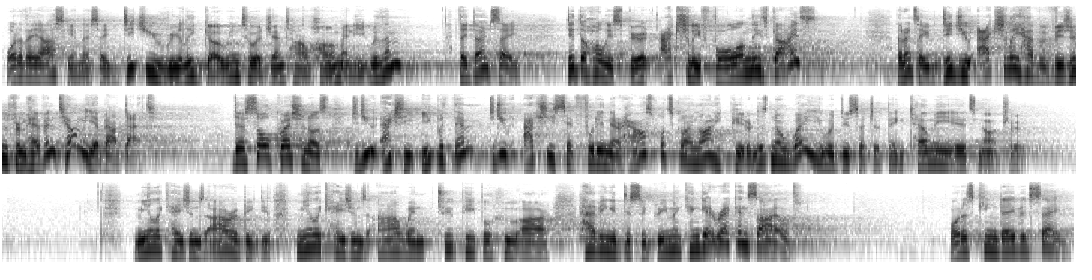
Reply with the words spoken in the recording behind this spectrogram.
what do they ask him? They say, Did you really go into a Gentile home and eat with them? They don't say, Did the Holy Spirit actually fall on these guys? They don't say, Did you actually have a vision from heaven? Tell me about that. Their sole question was, Did you actually eat with them? Did you actually set foot in their house? What's going on, here, Peter? There's no way you would do such a thing. Tell me it's not true. Meal occasions are a big deal. Meal occasions are when two people who are having a disagreement can get reconciled. What does King David say?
